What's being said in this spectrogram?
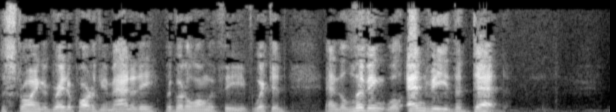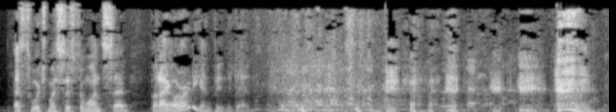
destroying a greater part of humanity, the good along with the wicked, and the living will envy the dead. As to which my sister once said, but I already envy the dead.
